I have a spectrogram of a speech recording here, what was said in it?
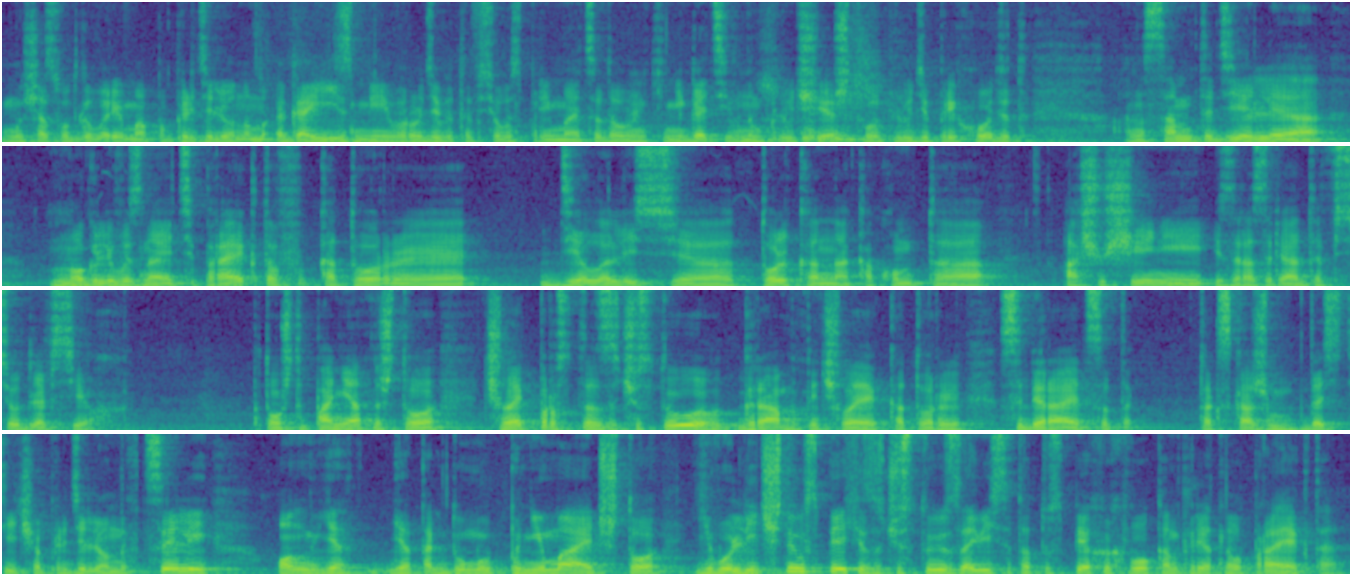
Мы сейчас вот говорим об определенном эгоизме, и вроде бы это все воспринимается довольно-таки негативном ключе, что вот люди приходят. А на самом-то деле, много ли вы знаете проектов, которые делались э, только на каком-то ощущении из разряда «все для всех»? Потому что понятно, что человек просто зачастую грамотный человек, который собирается так скажем, достичь определенных целей, он, я, я так думаю, понимает, что его личные успехи зачастую зависят от успехов его конкретного проекта.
